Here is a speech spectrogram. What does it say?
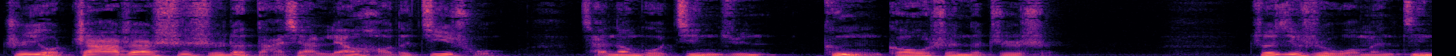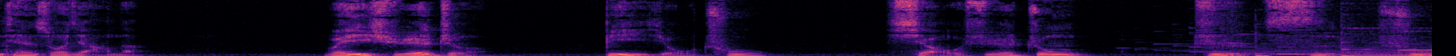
只有扎扎实实的打下良好的基础，才能够进军更高深的知识。这就是我们今天所讲的：为学者必有初，小学中至四书。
